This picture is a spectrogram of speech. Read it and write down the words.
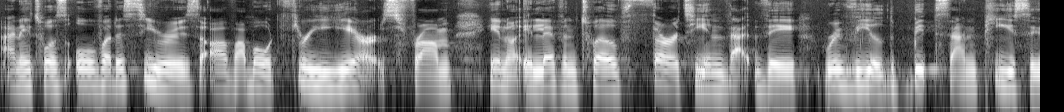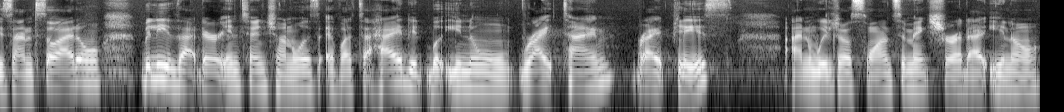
And it was over the series of about three years from, you know, 11, 12, 13 that they revealed bits and pieces. And so I don't believe that their intention was ever to hide it, but, you know, right time, right place. And we just want to make sure that, you know,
